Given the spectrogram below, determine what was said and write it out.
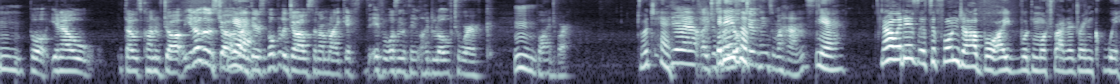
Mm. but you know, those kind of jobs, you know, those jobs. Yeah. Like, there's a couple of jobs that I'm like, if if it wasn't a thing, I'd love to work behind a bar. Would you? Yeah, I just It I is love a- doing things with my hands. Yeah. No, it is. It's a fun job, but I would much rather drink with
